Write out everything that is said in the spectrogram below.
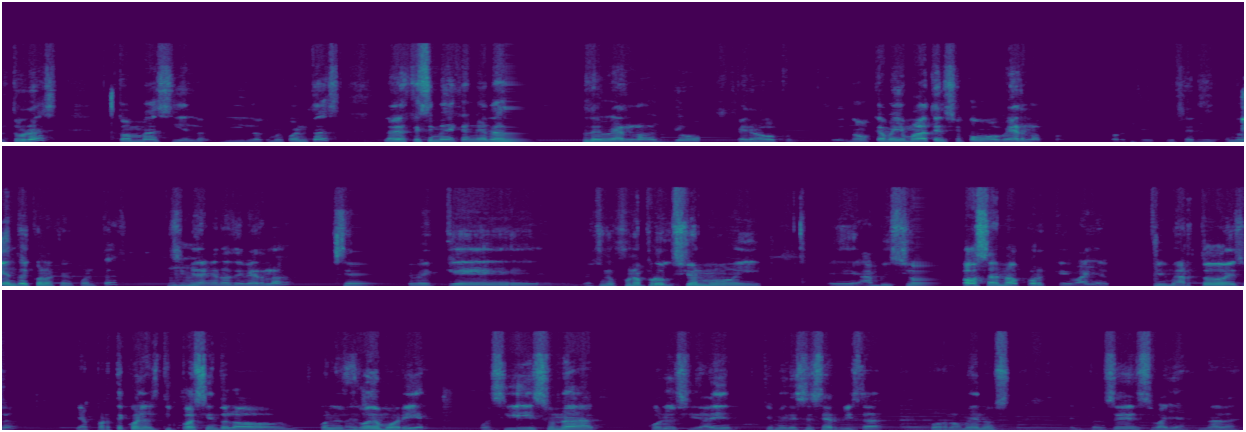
alturas. Tomas y, y lo que me cuentas, la verdad es que sí me dejan ganas de verlo, yo, pero nunca me llamó la atención como verlo, porque pues entiendo y con lo que me cuentas, si me dan ganas de verlo. Se ve que es una, fue una producción muy eh, ambiciosa, ¿no? Porque vaya, filmar todo eso, y aparte con el tipo haciéndolo con el riesgo de morir, pues sí es una curiosidad que merece ser vista, por lo menos. Entonces, vaya, nada,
